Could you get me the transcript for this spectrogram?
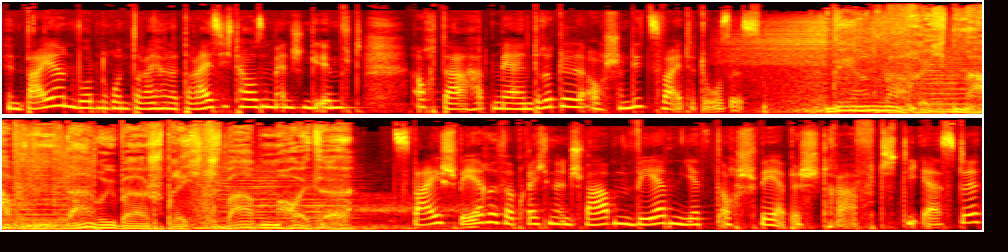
In Bayern wurden rund 330.000 Menschen geimpft. Auch da hat mehr ein Drittel auch schon die zweite Dosis. Der Nachrichtenhappen. Darüber spricht Schwaben heute. Zwei schwere Verbrechen in Schwaben werden jetzt auch schwer bestraft. Die erste,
